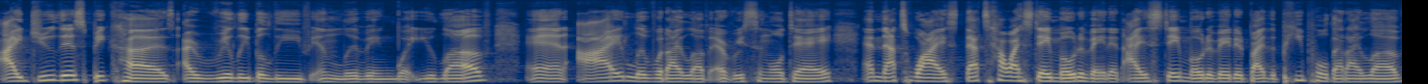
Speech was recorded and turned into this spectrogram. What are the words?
I do this because I really believe in living what you love, and I live what I love every single day. And that's why, that's how I stay motivated. I stay motivated by the people that I love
